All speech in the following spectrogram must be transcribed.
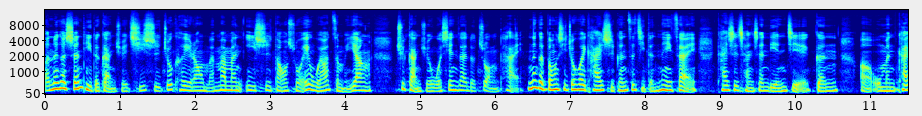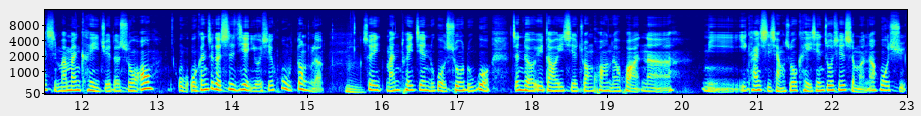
而那个身体的感觉，其实就可以让我们慢慢意识到说，诶，我要怎么样去感觉我现在的状态？那个东西就会开始跟自己的内在开始产生连接，跟呃，我们开始慢慢可以觉得说，哦，我我跟这个世界有一些互动了。嗯，所以蛮推荐，如果说如果真的有遇到一些状况的话，那。你一开始想说可以先做些什么？那或许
